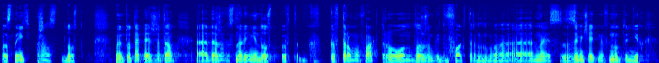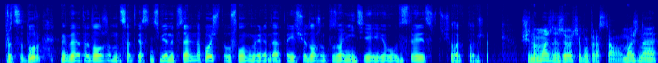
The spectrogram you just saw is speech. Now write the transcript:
восстановите, пожалуйста, доступ. Ну и тут, опять же, там э, даже восстановление доступа ко второму фактору, он должен быть двухфакторным. Одна из замечательных внутренних процедур, когда ты должен, соответственно, тебе написали на почту, условно говоря, да, ты еще должен позвонить и удостовериться, что человек тот же. Слушай, ну можно же вообще по-простому. Можно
